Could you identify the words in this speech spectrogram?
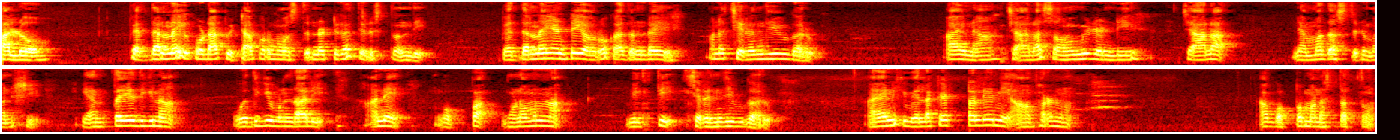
హలో. పెద్దన్నయ్య కూడా పిఠాపురం వస్తున్నట్టుగా తెలుస్తుంది. పెద్దన్నయ్య అంటే ఎవరో కాదుండే మన చిరంజీవి గారు. ఆయన చాలా సౌమ్యుడండి చాలా నెమ్మదస్తుడి మనిషి. ఎంత ఎదిగినా ఒదిగి ఉండాలి అనే గొప్ప గుణమున్న వ్యక్తి చిరంజీవి గారు. ఆయనకి వెలకెట్టలేని ఆభరణం ఆ గొప్ప మనస్తత్వం.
